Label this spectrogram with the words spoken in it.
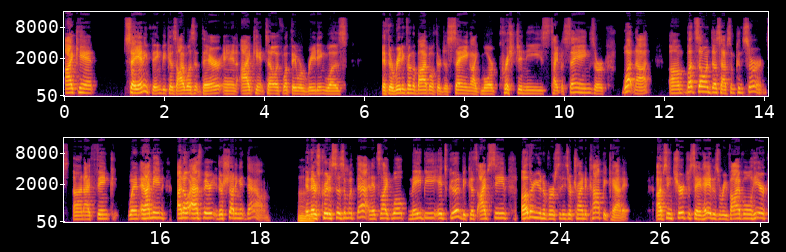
I can't say anything because I wasn't there and I can't tell if what they were reading was if they're reading from the Bible, if they're just saying like more Christianese type of sayings or whatnot. Um, but someone does have some concerns. And I think when, and I mean, I know Asbury they're shutting it down. Mm-hmm. And there's criticism with that. And it's like, well, maybe it's good because I've seen other universities are trying to copycat it. I've seen churches saying, "Hey, there's a revival here.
